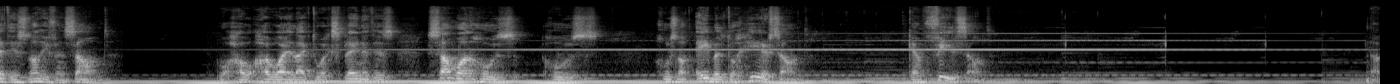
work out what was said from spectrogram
reality, it's not even sound. How, how I like to explain it is someone who's, who's, who's not able to hear sound can feel sound. Now,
